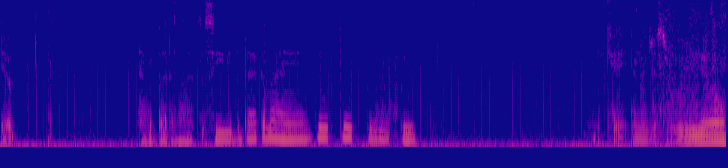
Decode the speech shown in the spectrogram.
Yep. Everybody likes to see the back of my hand. Boop, boop, boop, boop. Okay, and then just real,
